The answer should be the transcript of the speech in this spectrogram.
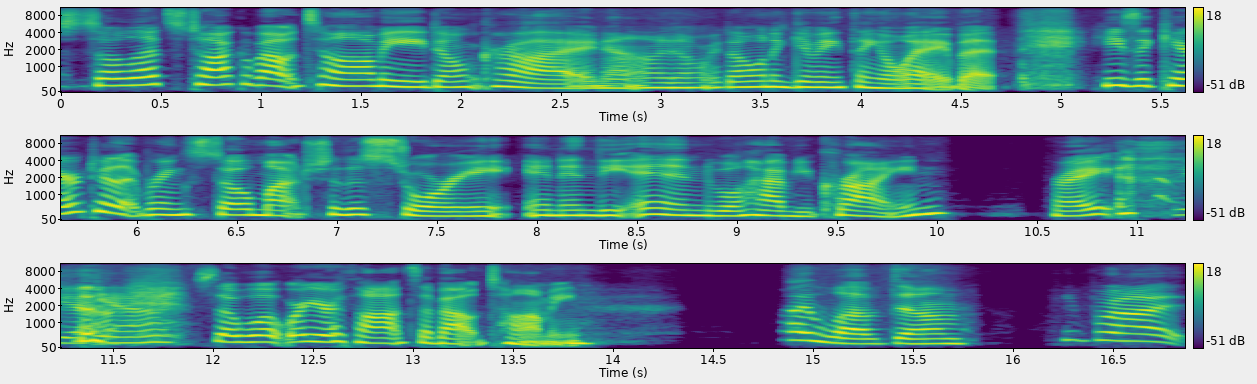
So let's talk about Tommy. Don't cry. No, I don't. We don't want to give anything away, but he's a character that brings so much to the story, and in the end, will have you crying, right? Yeah. Yeah. so, what were your thoughts about Tommy? I loved him. He brought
